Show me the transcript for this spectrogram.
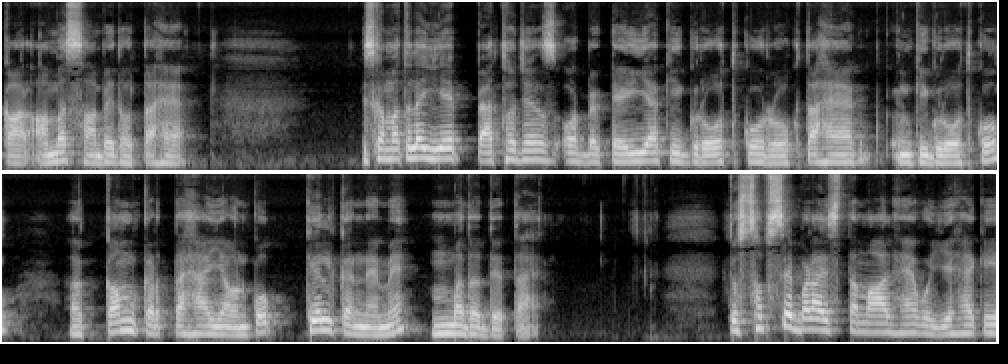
कारआमद साबित होता है। इसका मतलब ये पैथोजेंस और बैक्टीरिया की ग्रोथ को रोकता है उनकी ग्रोथ को कम करता है या उनको किल करने में मदद देता है। तो सबसे बड़ा इस्तेमाल है वो ये है कि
